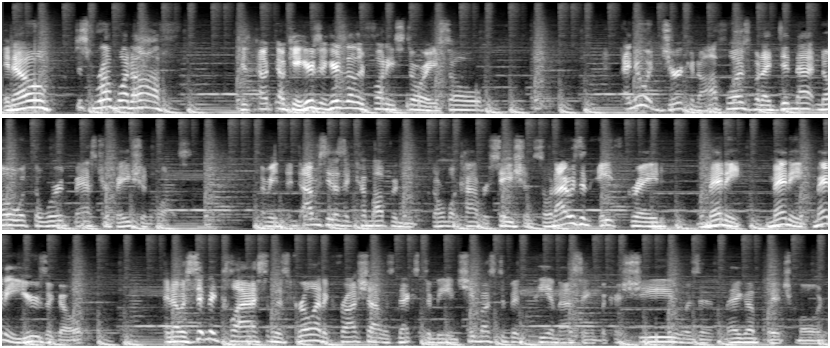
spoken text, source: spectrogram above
you know, just rub one off. Okay, here's here's another funny story. So, I knew what jerking off was, but I did not know what the word masturbation was. I mean, it obviously doesn't come up in normal conversation. So when I was in eighth grade, many, many, many years ago, and I was sitting in class, and this girl had a crush on was next to me, and she must have been PMSing because she was in mega bitch mode.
